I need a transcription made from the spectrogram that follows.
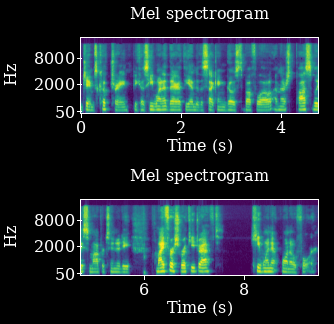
James Cook train because he went it there at the end of the second, goes to Buffalo, and there's possibly some opportunity. My first rookie draft, he went at 104.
